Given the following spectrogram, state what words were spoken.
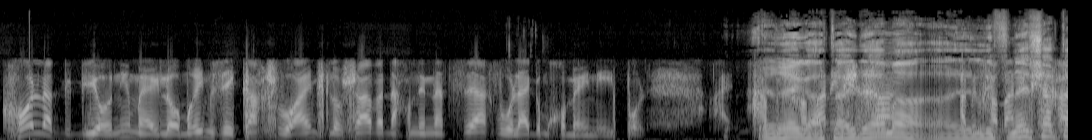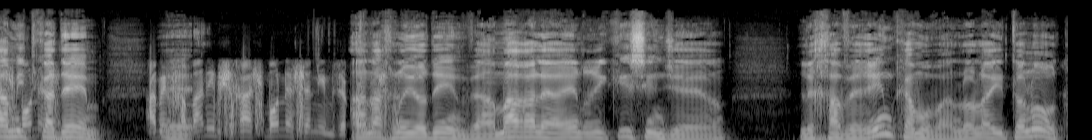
כל הגאונים האלה אומרים זה ייקח שבועיים שלושה ואנחנו ננצח ואולי גם חומייני ייפול. רגע, אתה יודע מה, לפני שאתה מתקדם, המלחמה נמשכה שמונה שנים, זה כל אנחנו יודעים, ואמר עליה הנרי קיסינג'ר, לחברים כמובן, לא לעיתונות,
